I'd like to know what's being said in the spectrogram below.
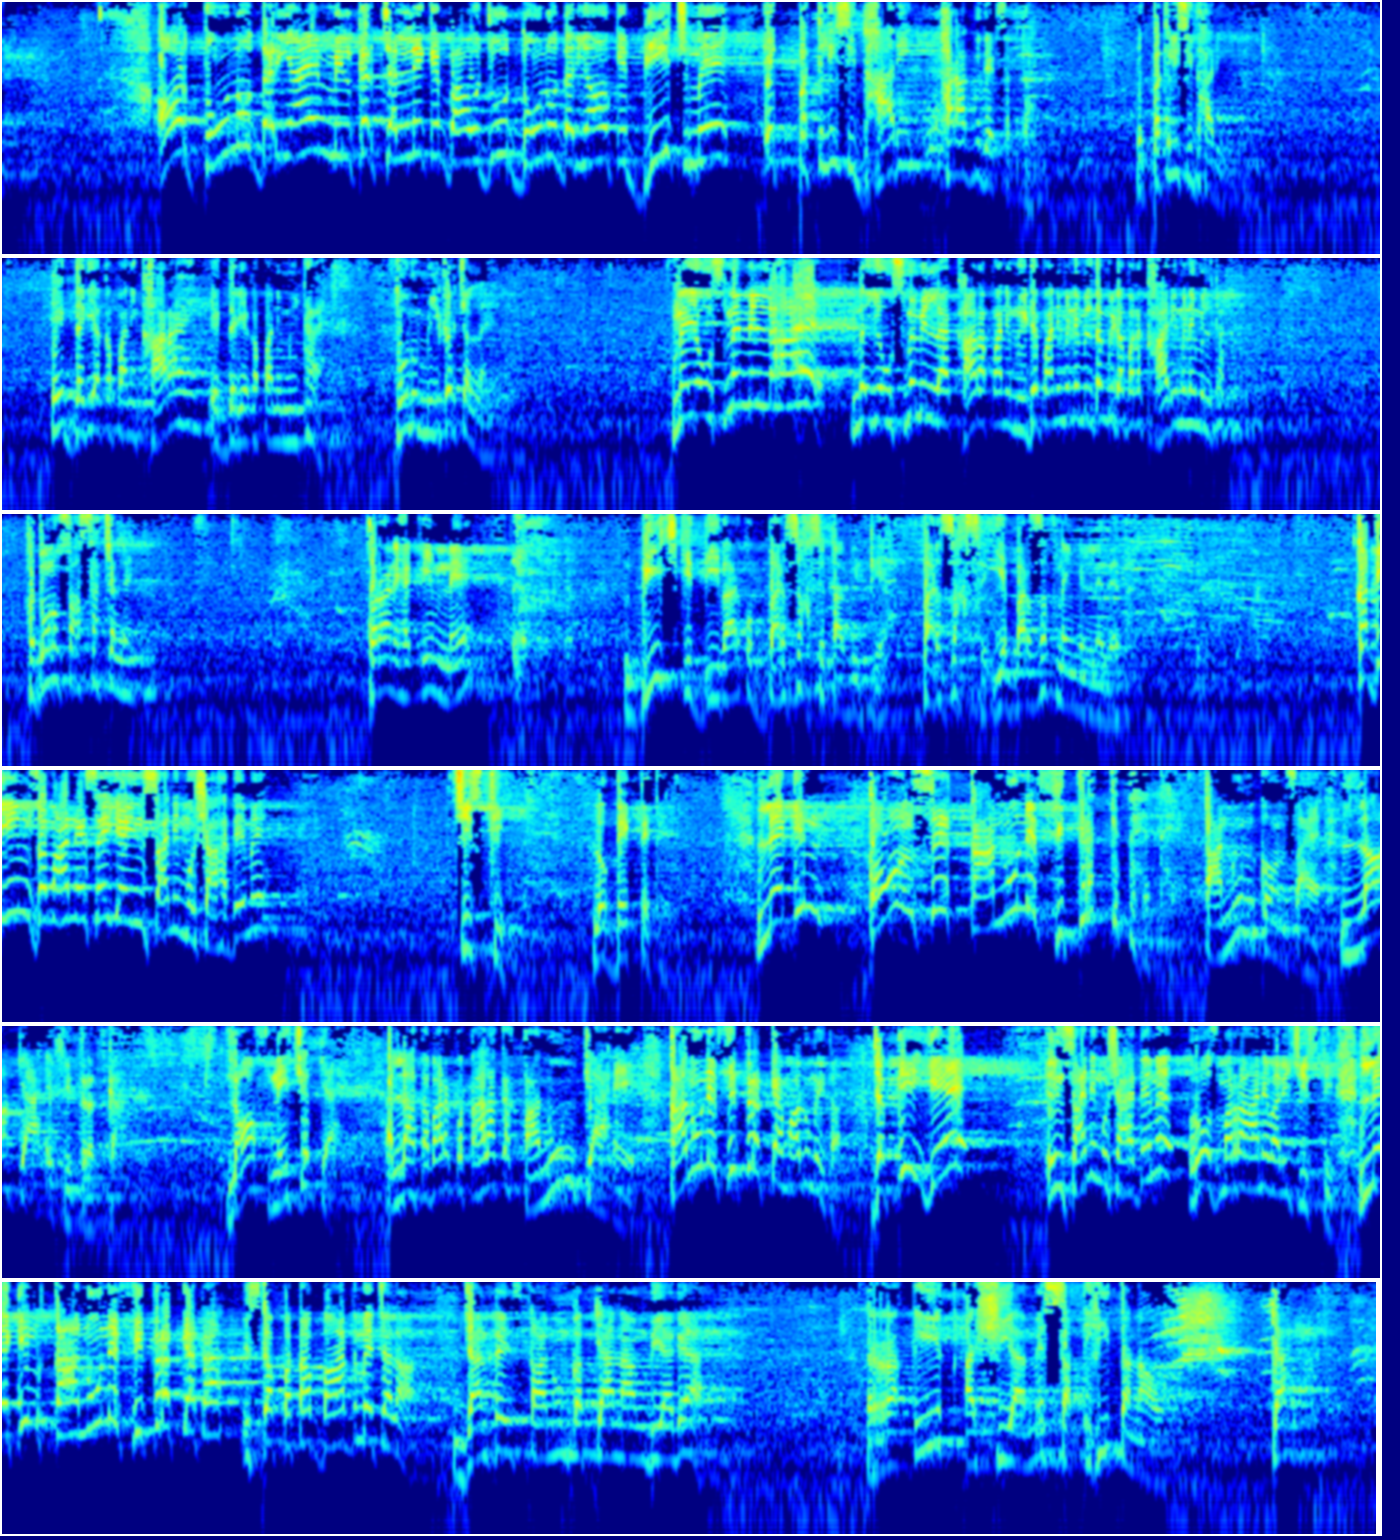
اور دونوں دریائیں مل کر چلنے کے باوجود دونوں دریاؤں کے بیچ میں ایک پتلی سی دھاری ہر آدمی دیکھ سکتا ہے۔ ایک پتلی سی دھاری۔ ایک دریا کا پانی کھارا ہے، ایک دریا کا پانی میٹھا ہے۔ دونوں مل کر چل رہے ہیں۔ نہ یہ اس میں مل رہا ہے، نہ یہ اس میں مل رہا ہے۔ کھارا پانی میٹھے پانی میں نہیں ملتا، میٹھا پانی کھاری میں نہیں ملتا۔ اور دونوں ساتھ ساتھ چل رہے ہیں۔ قرآن حکیم نے بیچ کی دیوار کو برزخ سے تعبیر کیا ہے۔ برزخ سے، یہ برزخ نہیں ملنے دیتا قدیم زمانے سے یہ انسانی مشاہدے میں چیز تھی۔ لوگ دیکھتے تھے۔ لیکن کون سے قانون فطرت کے تحت ہے؟ قانون کون سا ہے؟ لا کیا ہے فطرت کا؟ لا آف نیچر کیا ہے؟ اللہ تبارک و تعالیٰ کا قانون کیا ہے؟ قانون فطرت کیا معلوم نہیں تھا، جبکہ یہ انسانی مشاہدے میں روزمرہ آنے والی چیز تھی۔ لیکن قانون فطرت کیا تھا؟ اس کا پتہ بعد میں چلا۔ جانتے اس قانون کا کیا نام دیا گیا؟ رقیق اشیاء میں سطحی تناؤ۔ کیا؟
